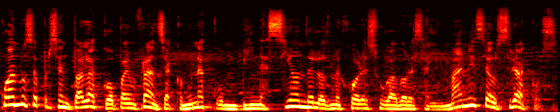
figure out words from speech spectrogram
cuando se presentó a la Copa en Francia con una combinación de los mejores jugadores alemanes y austriacos.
